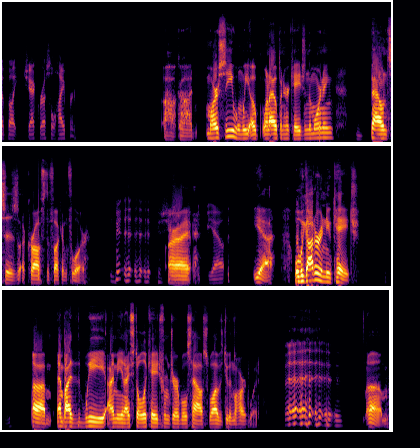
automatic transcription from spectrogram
up like Jack Russell hyper. Oh God, Marcy, when we op- when I open her cage in the morning, bounces across the fucking floor. she's Alright. happy be out. Yeah. Well, we got her a new cage. Um, and by the we, I mean I stole a cage from Gerbil's house while I was doing the hardwood. Um,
